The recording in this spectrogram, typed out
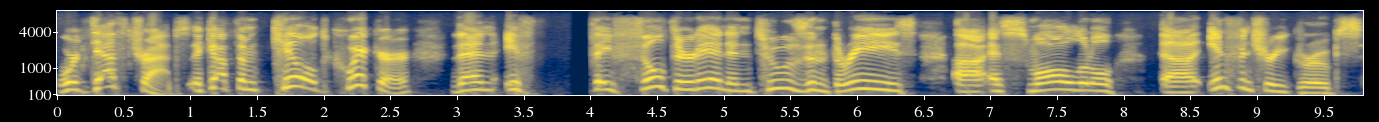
were death traps. It got them killed quicker than if they filtered in in twos and threes uh, as small little uh, infantry groups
